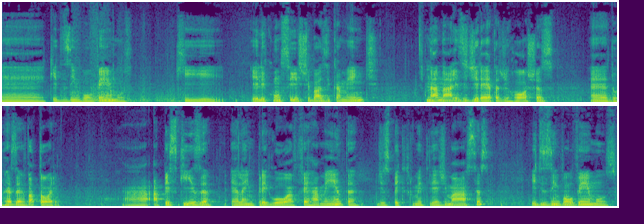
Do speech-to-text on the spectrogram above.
é, que desenvolvemos, que ele consiste basicamente na análise direta de rochas é, do reservatório. A, a pesquisa ela empregou a ferramenta de espectrometria de massas e desenvolvemos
